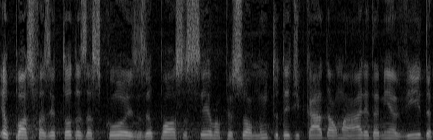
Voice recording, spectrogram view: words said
Eu posso fazer todas as coisas, eu posso ser uma pessoa muito dedicada a uma área da minha vida.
